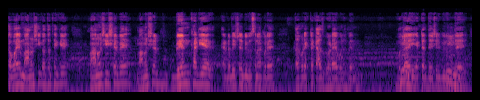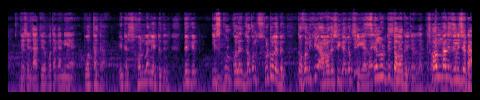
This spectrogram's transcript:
সবাই মানসিকতা থেকে মানুষ হিসেবে মানুষের ব্রেন খাটিয়ে একটা বিষয় বিবেচনা করে তারপর একটা কাজ ঘটায় বসবেন। ওটাই একটা দেশের বিরুদ্ধে দেশের জাতীয় পতাকা নিয়ে। পতাকা এটা সম্মানী একটা জিনিস। দেখেন স্কুল কলেজ যখন ছোট লেভেল তখন কি আমাদের শিখাইলো সেলুট দিতে হবে। সম্মানী জিনিস এটা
